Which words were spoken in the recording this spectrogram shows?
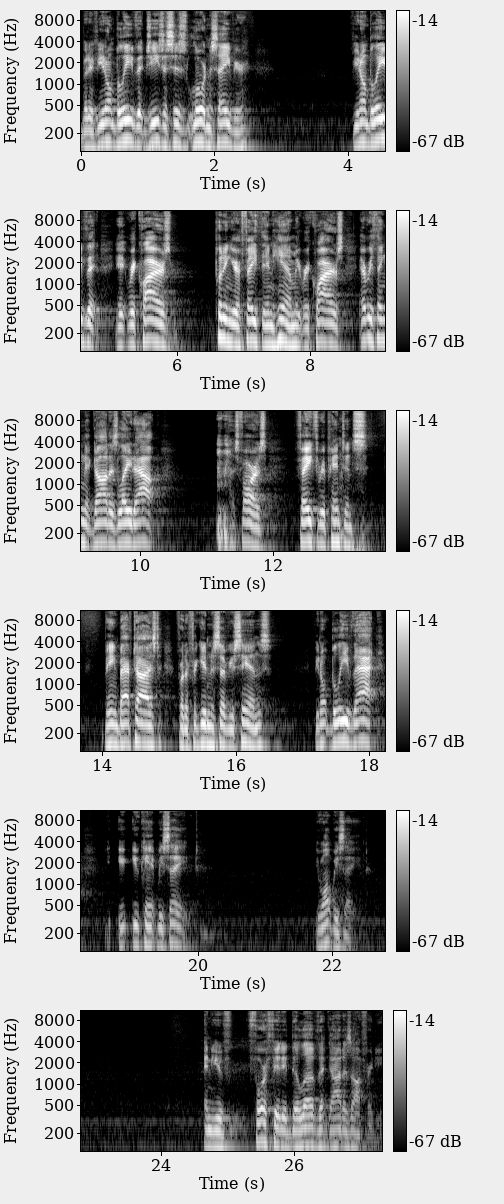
but if you don't believe that Jesus is Lord and Savior, if you don't believe that it requires putting your faith in Him, it requires everything that God has laid out as far as faith, repentance, being baptized for the forgiveness of your sins. If you don't believe that, you, you can't be saved. You won't be saved. And you've forfeited the love that God has offered you.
